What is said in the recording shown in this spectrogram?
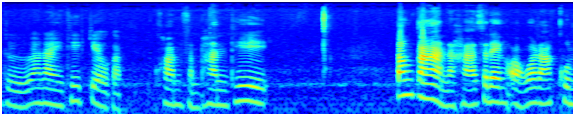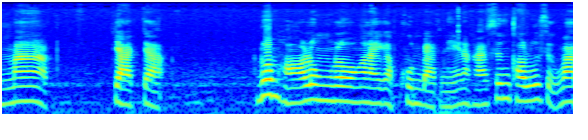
หรืออะไรที่เกี่ยวกับความสัมพันธ์ที่ต้องการนะคะ แสดงออกว่ารักคุณมาก อยากจะ ร่วมหอลงโรงอะไรกับคุณแบบนี้นะคะ ซึ่งเขารู้สึกว่า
